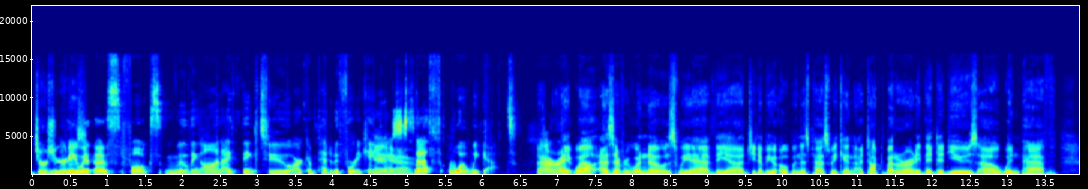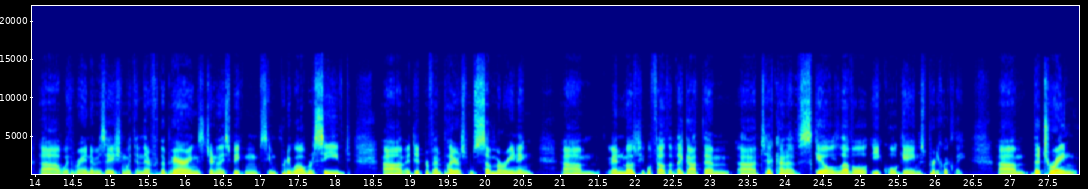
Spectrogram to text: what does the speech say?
journey, journey with, us. with, us. folks. Moving on, I think to our competitive 40k yeah. Seth, what we got? All right. Well, as everyone knows, we had the uh, GW Open this past weekend. I talked about it already. They did use uh, WinPath uh, with randomization within there for their pairings. Generally speaking, seemed pretty well received. Uh, it did prevent players from submarining, um, and most people felt that they got them uh, to kind of skill level equal games pretty quickly. Um, the terrain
